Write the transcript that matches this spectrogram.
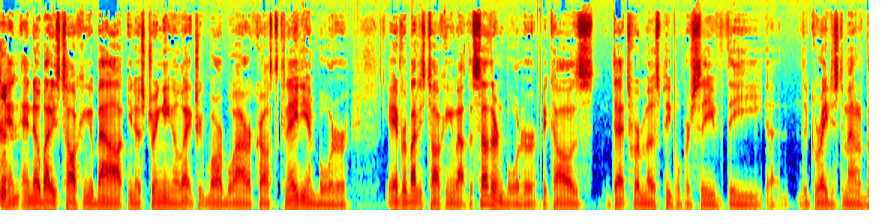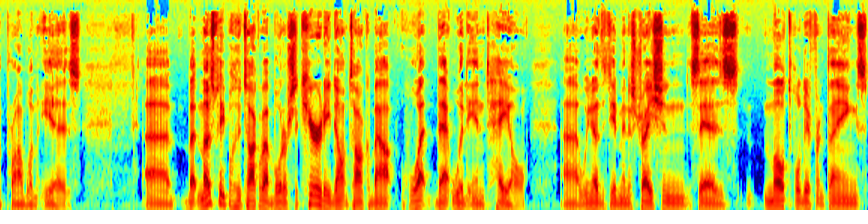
and and nobody's talking about you know stringing electric barbed wire across the Canadian border. Everybody's talking about the southern border because that's where most people perceive the uh, the greatest amount of the problem is. Uh, but most people who talk about border security don't talk about what that would entail. Uh, we know that the administration says multiple different things.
